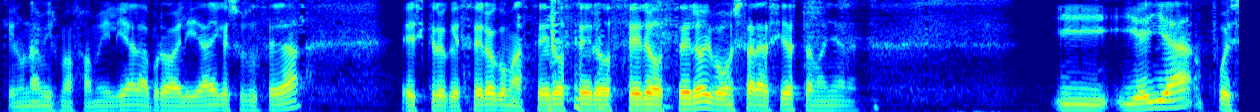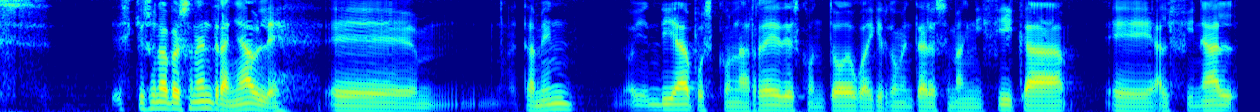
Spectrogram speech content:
Que en una misma familia la probabilidad de que eso suceda es creo que 0,0000 y vamos a estar así hasta mañana. Y, y, ella, pues, es que es una persona entrañable. Eh, también hoy en día, pues con las redes, con todo, cualquier comentario se magnifica eh, al final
